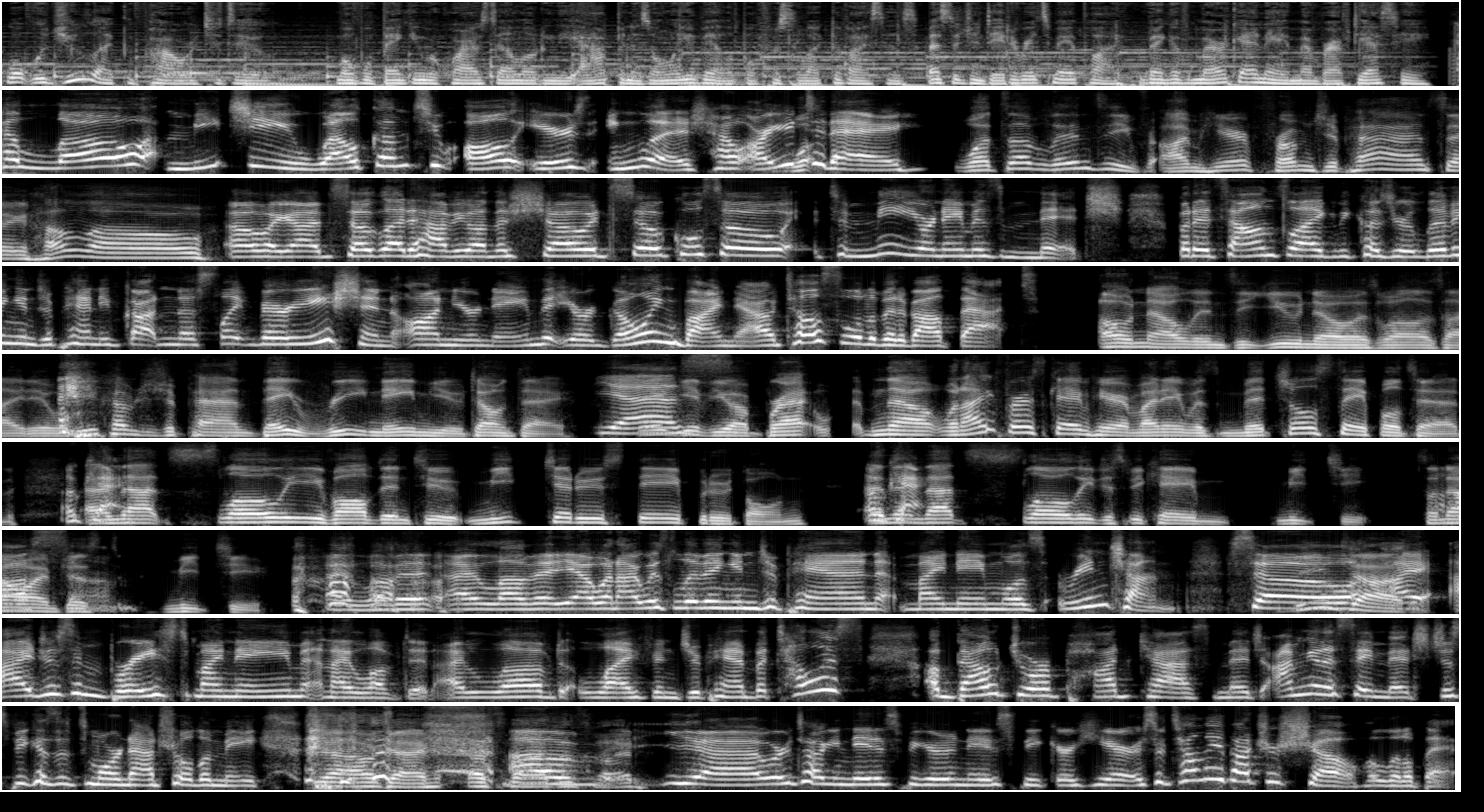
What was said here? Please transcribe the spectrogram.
What would you like the power to do? Mobile banking requires downloading the app and is only available for select devices. Message and data rates may apply. Bank of America and a member FDIC. Hello, Michi. Welcome to All Ears English. How are you What- today? What's up, Lindsay? I'm here from Japan saying hello. Oh my God, so glad to have you on the show. It's so cool. So, to me, your name is Mitch, but it sounds like because you're living in Japan, you've gotten a slight variation on your name that you're going by now. Tell us a little bit about that. Oh, now, Lindsay, you know as well as I do. When you come to Japan, they rename you, don't they? Yes. They give you a brand. Now, when I first came here, my name was Mitchell Stapleton, Okay. and that slowly evolved into Michiru Stapleton, and Okay. then that slowly just became Michi. So now I'm just Awesome. Michi. I love it. I love it. Yeah, when I was living in Japan, my name was Rinchan. So Rinchan. I, I just embraced my name and I loved it. I loved life in Japan. But tell us about your podcast, Mitch. I'm going to say Mitch just because it's more natural to me. yeah, okay. That's fine. Um, that's fine. Yeah, we're talking native speaker to native speaker here. So tell me about your show a little bit.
